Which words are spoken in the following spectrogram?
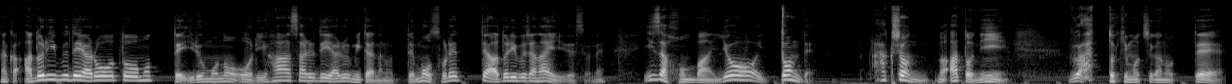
なんかアドリブでやろうと思っているものをリハーサルでやるみたいなのってもうそれってアドリブじゃないですよね。いざ本番よーいドンでアクションの後にうわっと気持ちが乗って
